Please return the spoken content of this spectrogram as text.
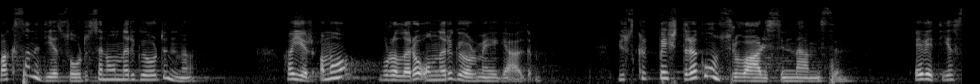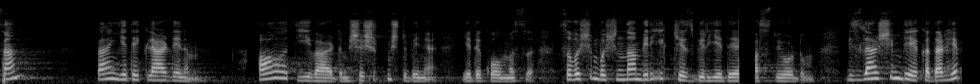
Baksana diye sordu. Sen onları gördün mü? Hayır ama buralara onları görmeye geldim. 145 Dragon süvarisinden misin? Evet ya sen? Ben yedeklerdenim. Aa verdim. Şaşırtmıştı beni yedek olması. Savaşın başından beri ilk kez bir yedeğe rastlıyordum. Bizler şimdiye kadar hep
